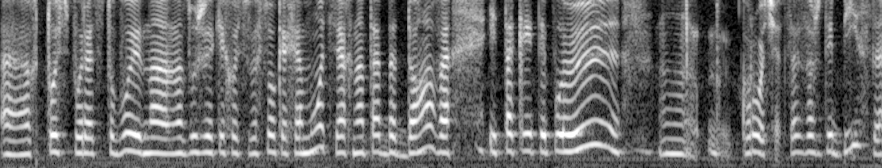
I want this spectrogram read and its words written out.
е, хтось поряд з тобою на, на дуже якихось високих емоціях на тебе даве, і такий, типу, е, коротше, це завжди біси,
